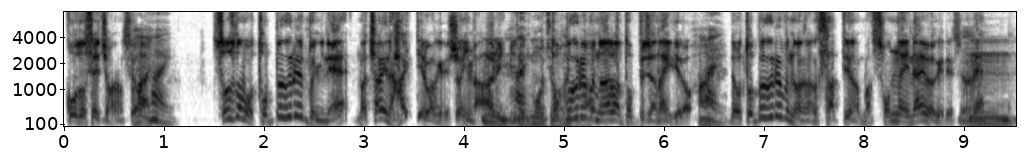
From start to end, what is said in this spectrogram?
高度成長なんですよ。はい。はい。そうするともうトップグループにね、まあ、チャイナ入ってるわけでしょ今うん。ある意味、はい。もちろんトップグループの中のトップじゃないけど、はい。でもトップグループの中の差っていうのはまあそんなにないわけですよね。うん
